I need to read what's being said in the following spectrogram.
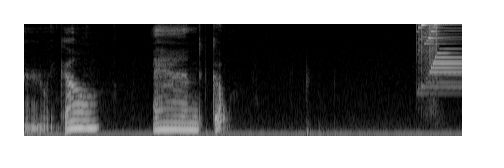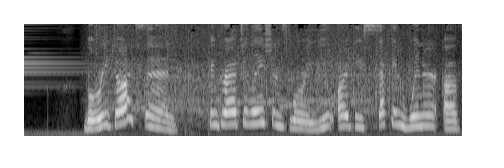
There we go. And go. Lori Dodson. Congratulations, Lori. You are the second winner of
